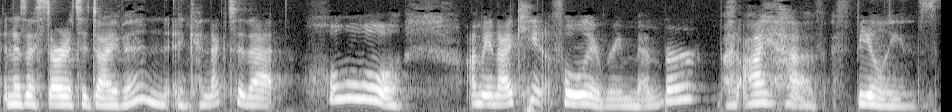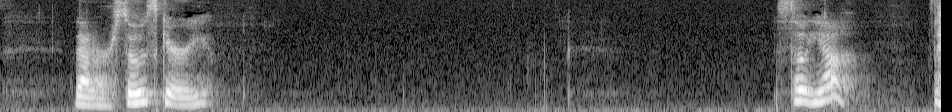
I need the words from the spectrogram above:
And as I started to dive in and connect to that, oh, I mean, I can't fully remember, but I have feelings that are so scary. So, yeah,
